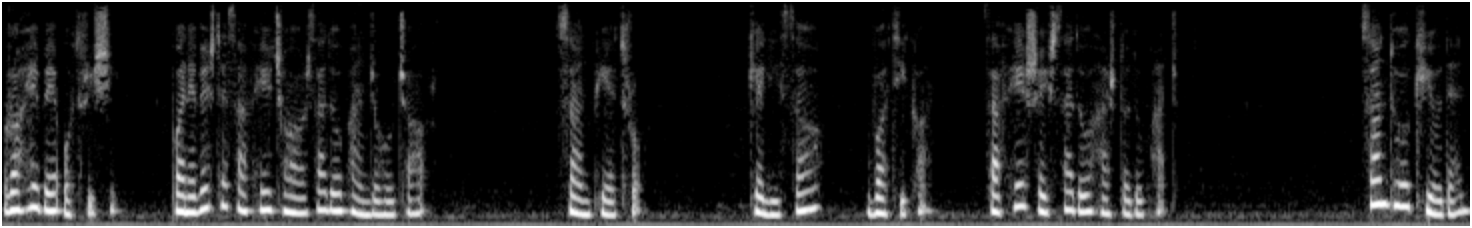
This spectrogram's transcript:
راهب اتریشی پانوشت صفحه 454 سان پیترو کلیسا واتیکان صفحه 685 سانتو کیودن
